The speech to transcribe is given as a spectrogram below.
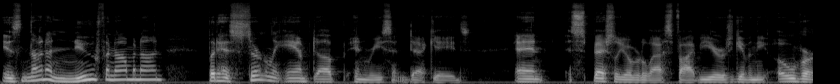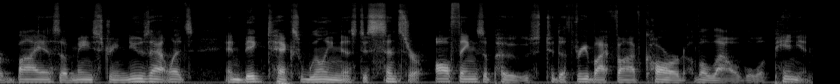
is not a new phenomenon, but has certainly amped up in recent decades, and especially over the last five years, given the overt bias of mainstream news outlets and big tech's willingness to censor all things opposed to the 3x5 card of allowable opinion.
